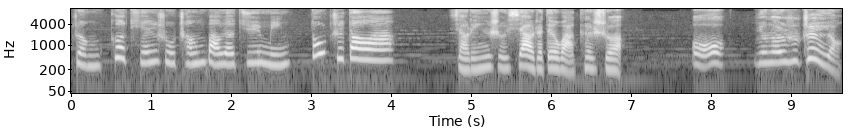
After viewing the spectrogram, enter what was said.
整个田鼠城堡的居民都知道啊。小林鼠笑着对瓦克说：“哦，原来是这样，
